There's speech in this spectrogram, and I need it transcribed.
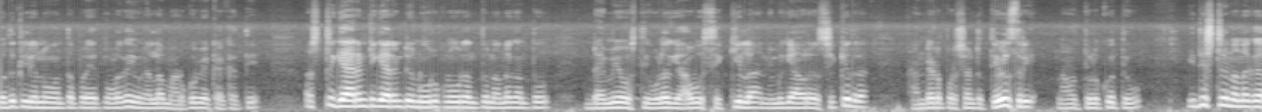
ಬದುಕಲಿ ಅನ್ನುವಂಥ ಪ್ರಯತ್ನ ಒಳಗೆ ಇವನ್ನೆಲ್ಲ ಮಾಡ್ಕೋಬೇಕಾಕತಿ ಅಷ್ಟು ಗ್ಯಾರಂಟಿ ಗ್ಯಾರಂಟಿ ನೂರಕ್ಕೆ ನೂರಂತೂ ನನಗಂತೂ ಡ್ಯಾಮಿ ಔಷಧಿ ಒಳಗೆ ಯಾವ ಸಿಕ್ಕಿಲ್ಲ. ನಿಮಗೆ ಯಾವ ಸಿಕ್ಕಿದ್ರೆ ಹಂಡ್ರೆಡ್ ಪರ್ಸೆಂಟ್ ತಿಳಿಸ್ರಿ. ನಾವು ತಿಳ್ಕೊತೀವಿ. ಇದಿಷ್ಟು ನನಗೆ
